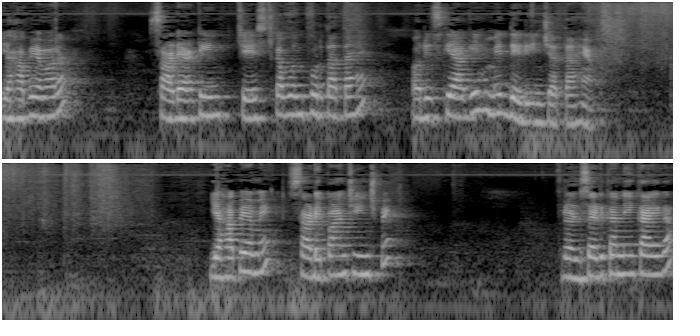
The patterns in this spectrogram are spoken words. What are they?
यहाँ पे हमारा साढ़े आठ इंच चेस्ट का वन फोर्थ आता है और इसके आगे हमें डेढ़ इंच आता है। यहाँ पे हमें साढ़े पाँच इंच पे फ्रंट साइड का नेक आएगा।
